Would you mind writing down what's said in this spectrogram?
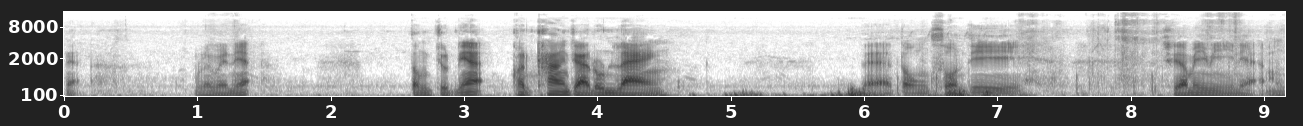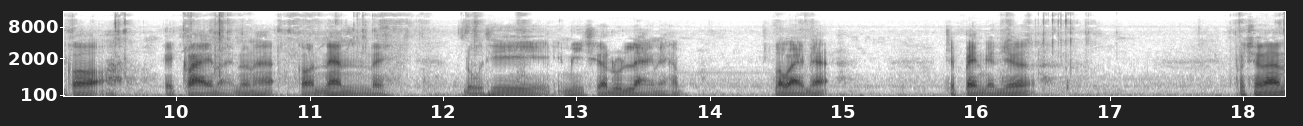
เนี่ยบริเวณเนี้ยตรงจุดเนี้ยค่อนข้างจะรุนแรง แต่ตรงโซนที่เชื้อไม่มีเนี่ย มันก็ไกลๆหน่อยนู่นนะฮะก็แน่นเลย ดูที่มีเชื้อรุนแรงนะครับ ระแวกเนี้ยจะเป็นกันเยอะ เพราะฉะนั้น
